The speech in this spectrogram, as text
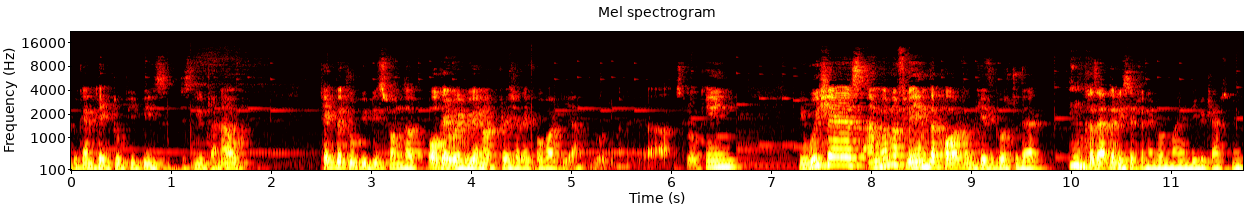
we can take two PPs. Just you turn out. Take the two PPs from the. Okay, wait, we are not pressure. I forgot. Yeah, go to my uh, Slowking. He wishes I'm gonna flame the Corv in case it goes to that. Because I have the reception I don't mind if he traps me.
